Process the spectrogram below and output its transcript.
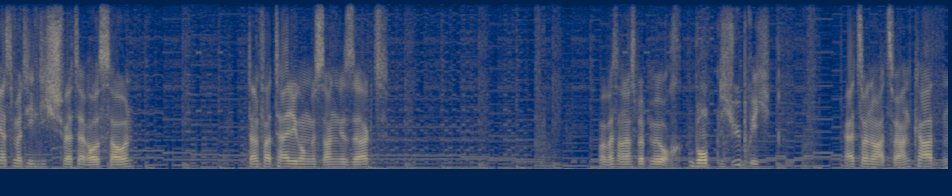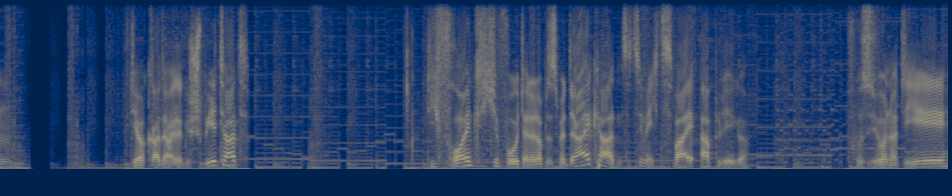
Erstmal die Lichtschwerter raushauen. Dann Verteidigung ist angesagt. Weil was anderes bleibt mir auch überhaupt nicht übrig. Er hat zwar nur zwei Handkarten, die er auch gerade alle gespielt hat. Die freundliche Wohltat erlaubt es mir drei Karten zu ziemlich zwei Ableger. Fusion hat je.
